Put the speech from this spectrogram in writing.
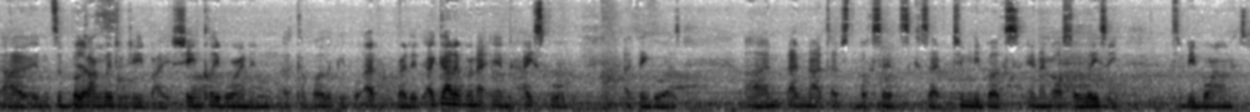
uh, and it's a book Yes. on liturgy by Shane Claiborne and a couple other people. I've read it. I got it when I in high school, I think it was. Uh, I've not touched the book since because I have too many books, and I'm also lazy, to be more honest.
